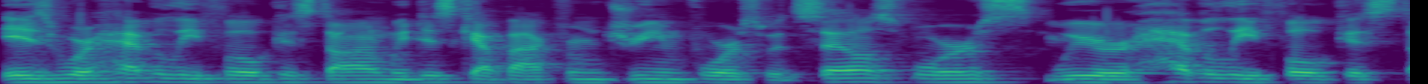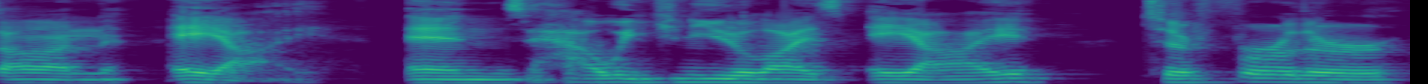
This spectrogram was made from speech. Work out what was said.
is we're heavily focused on, we just got back from Dreamforce with Salesforce. We were heavily focused on AI and how we can utilize AI to further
